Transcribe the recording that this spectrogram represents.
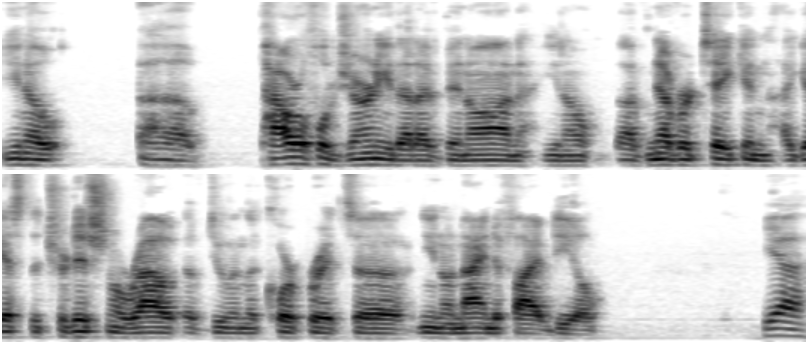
you know, uh, powerful journey that I've been on. You know, I've never taken, I guess, the traditional route of doing the corporate, uh, you know, nine to five deal. Yeah,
